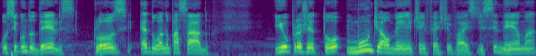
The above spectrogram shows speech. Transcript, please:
O segundo deles, Close, é do ano passado e o projetou mundialmente em festivais de cinema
